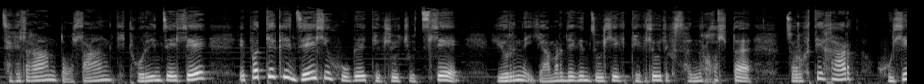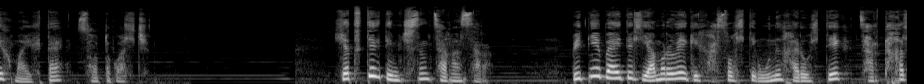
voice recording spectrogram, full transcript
цахилгаан дулаан тэтгэврийн зээлээ ипотекийн зээлийн хүүгээ тэглүүлж үзлээ. Ер нь ямар нэгэн зүйлийг тэглүүлэх сонирхолтой зургтынхаа ард хүлээх маягтай суудаг болж. Хятадыг дэмжсэн цагаан сар Бидний байдал ямар вэ гэх асуултын үнэн хариултыг цар тахал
